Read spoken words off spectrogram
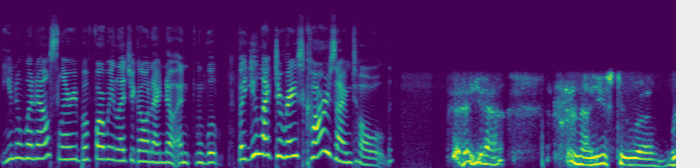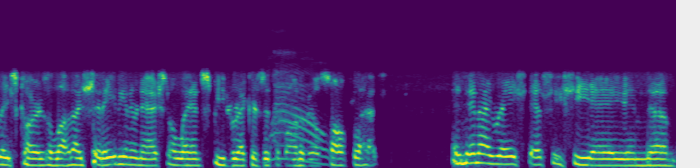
You know what else, Larry? Before we let you go, and I know, and we'll, but you like to race cars, I'm told. yeah, I used to uh, race cars a lot. I set eight international land speed records at wow. the Bonneville Salt Flats, and then I raced SCCA and. Um,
